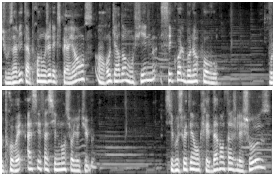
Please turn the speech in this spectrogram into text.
Je vous invite à prolonger l'expérience en regardant mon film C'est quoi le bonheur pour vous? Vous le trouverez assez facilement sur YouTube. Si vous souhaitez ancrer davantage les choses,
